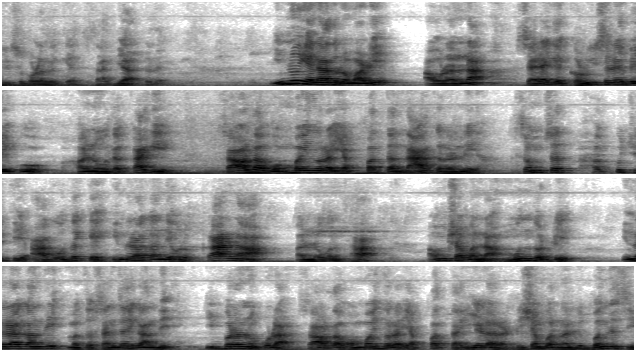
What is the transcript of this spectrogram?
ಇರಿಸಿಕೊಳ್ಳೋದಕ್ಕೆ ಸಾಧ್ಯ ಆಗ್ತದೆ. ಇನ್ನೂ ಏನಾದರೂ ಮಾಡಿ ಅವರನ್ನು ಸೆರೆಗೆ ಕಳುಹಿಸಲೇಬೇಕು ಅನ್ನುವುದಕ್ಕಾಗಿ ಸಾವಿರದ ಒಂಬೈನೂರ ಎಪ್ಪತ್ತ ನಾಲ್ಕರಲ್ಲಿ ಸಂಸತ್ ಹಕ್ಕುಚ್ಯುತಿ ಆಗುವುದಕ್ಕೆ ಇಂದಿರಾ ಗಾಂಧಿಯವರು ಕಾರಣ ಅನ್ನುವಂತಹ ಅಂಶವನ್ನು ಮುಂದೊಡ್ಡಿ ಇಂದಿರಾ ಗಾಂಧಿ ಮತ್ತು ಸಂಜಯ್ ಗಾಂಧಿ ಇಬ್ಬರನ್ನು ಕೂಡ ಸಾವಿರದ ಒಂಬೈನೂರ ಎಪ್ಪತ್ತ ಏಳರ ಡಿಸೆಂಬರ್ನಲ್ಲಿ ಬಂಧಿಸಿ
